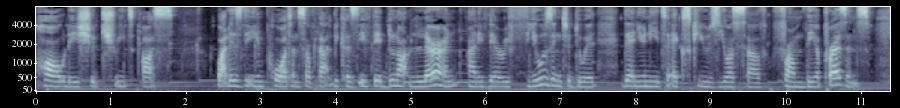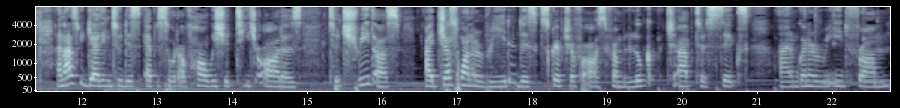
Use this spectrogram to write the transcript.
how they should treat us. What is the importance of that? Because if they do not learn and if they're refusing to do it, then you need to excuse yourself from their presence. And as we get into this episode of how we should teach others to treat us, I just want to read this scripture for us from Luke chapter 6. And I'm going to read from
